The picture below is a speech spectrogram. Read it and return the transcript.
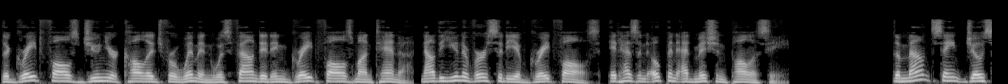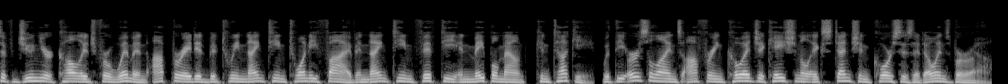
the Great Falls Junior College for Women was founded in Great Falls, Montana, now the University of Great Falls. It has an open admission policy. The Mount St. Joseph Junior College for Women operated between 1925 and 1950 in Maplemount, Kentucky, with the Ursulines offering coeducational extension courses at Owensboro.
